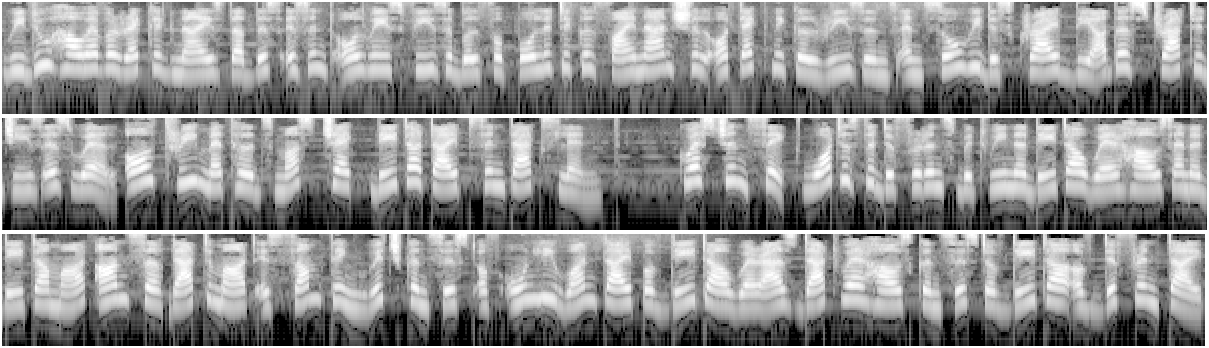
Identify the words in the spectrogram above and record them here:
We do however recognize that this isn't always feasible for political financial or technical reasons and so we describe the other strategies as well. All three methods must check data type syntax length. Question 6. What is the difference between a data warehouse and a data mart? Answer. Data mart is something which consists of only one type of data whereas data warehouse consists of data of different type.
